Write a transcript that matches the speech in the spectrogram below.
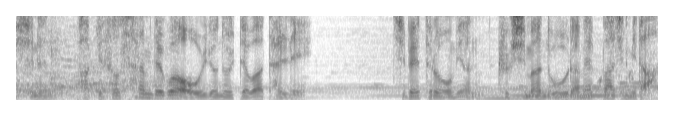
씨는 밖에서 사람들과 어울려 놀 때와 달리 집에 들어오면 극심한 우울함에 빠집니다.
